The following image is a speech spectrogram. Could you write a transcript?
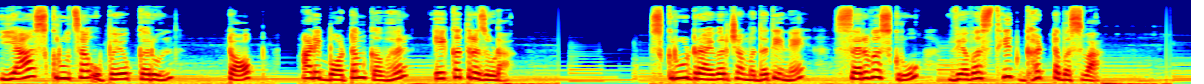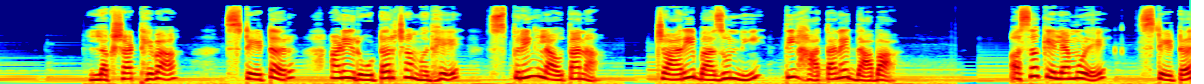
या स्क्रूचा उपयोग करून टॉप आणि बॉटम कव्हर एकत्र जोडा. स्क्रू ड्रायव्हरच्या मदतीने सर्व स्क्रू व्यवस्थित घट्ट बसवा. लक्षात ठेवा स्टेटर आणि रोटरच्या मध्ये स्प्रिंग लावताना चारी बाजूंनी ती हाताने दाबा. असं केल्यामुळे स्टेटर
